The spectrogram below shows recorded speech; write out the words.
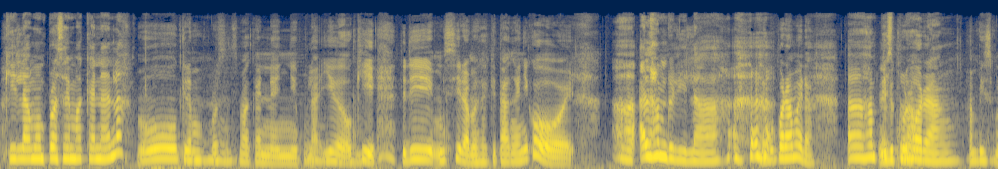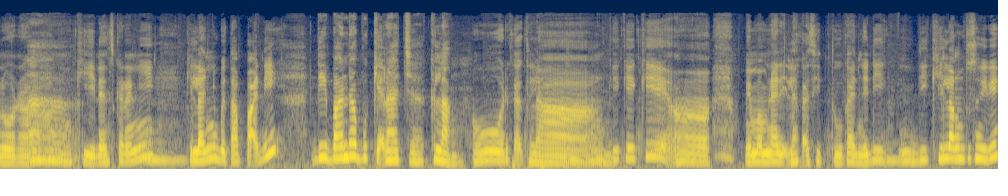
Kilang memproses makanan lah. Oh, kilang proses makanannya pula. Ya, okey. Jadi mesti ramai kaki tangannya kot. Uh, Alhamdulillah. Dah berapa ramai dah? uh, hampir Lebih 10 kurang? orang. Hampir 10 orang. Okey, dan sekarang ni kilangnya bertapak ni Di Bandar Bukit Raja, Kelang. Oh dekat Kelang. Okey okey okey. Uh, memang menariklah kat situ kan. Jadi di kilang tu sendiri,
